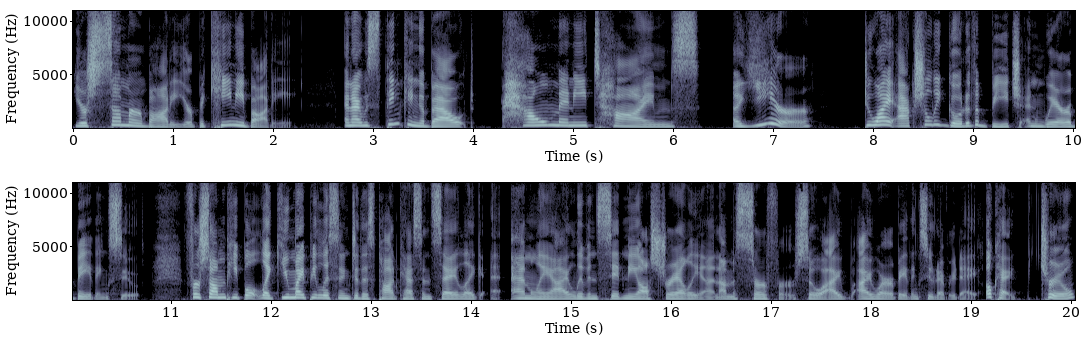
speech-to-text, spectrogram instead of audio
your summer body, your bikini body. And I was thinking about how many times a year do I actually go to the beach and wear a bathing suit? For some people, like you might be listening to this podcast and say, like, Emily, I live in Sydney, Australia, and I'm a surfer, so I, I wear a bathing suit every day. Okay, true.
